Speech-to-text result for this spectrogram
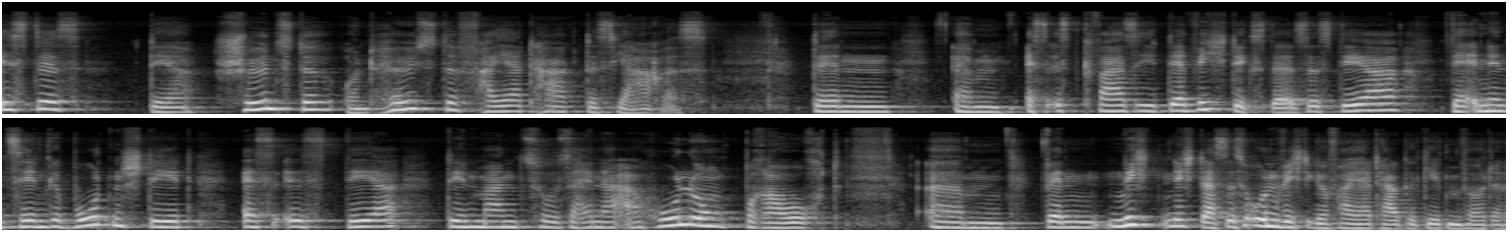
ist es der schönste und höchste Feiertag des Jahres. Denn ähm, es ist quasi der wichtigste. Es ist der, der in den zehn Geboten steht. Es ist der, den man zu seiner Erholung braucht ähm, wenn nicht, nicht, dass es unwichtige Feiertage geben würde.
